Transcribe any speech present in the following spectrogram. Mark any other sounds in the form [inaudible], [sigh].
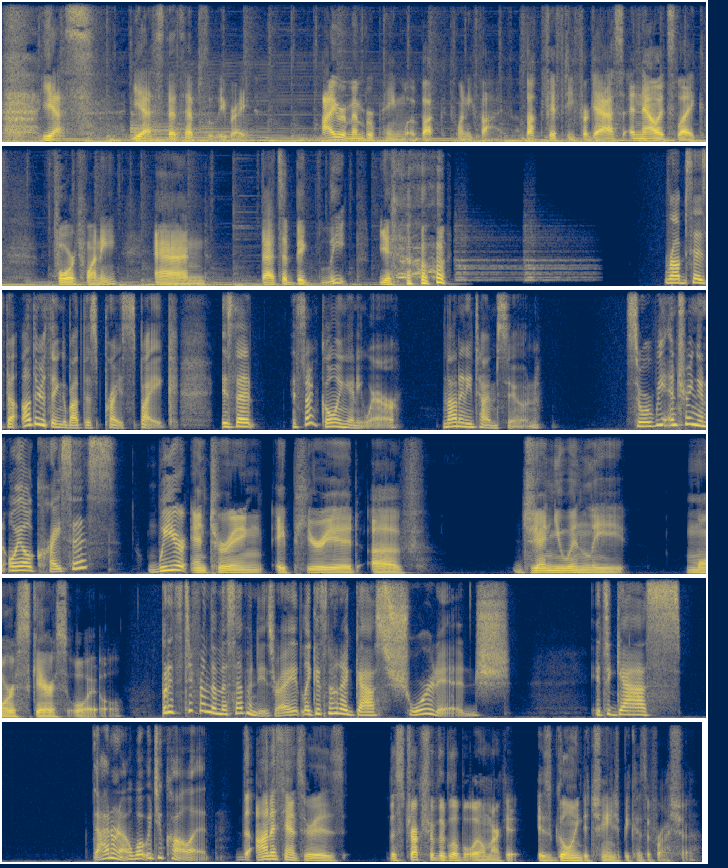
[sighs] Yes. Yes, that's absolutely right. I remember paying a buck 25, a buck 50 for gas and now it's like 420 and that's a big leap, [laughs] you know? Rob says the other thing about this price spike is that it's not going anywhere, not anytime soon. So, are we entering an oil crisis? We are entering a period of genuinely more scarce oil. But it's different than the 70s, right? Like, it's not a gas shortage. It's a gas, I don't know, what would you call it? The honest answer is the structure of the global oil market is going to change because of Russia.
